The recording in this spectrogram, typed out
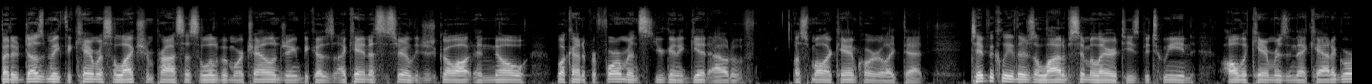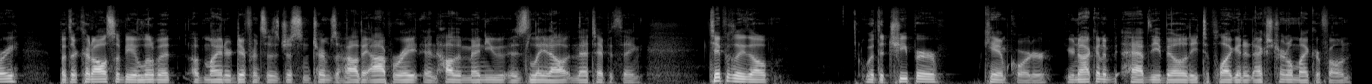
But it does make the camera selection process a little bit more challenging because I can't necessarily just go out and know what kind of performance you're going to get out of a smaller camcorder like that. Typically, there's a lot of similarities between all the cameras in that category, but there could also be a little bit of minor differences just in terms of how they operate and how the menu is laid out and that type of thing. Typically, though, with a cheaper camcorder, you're not going to have the ability to plug in an external microphone,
